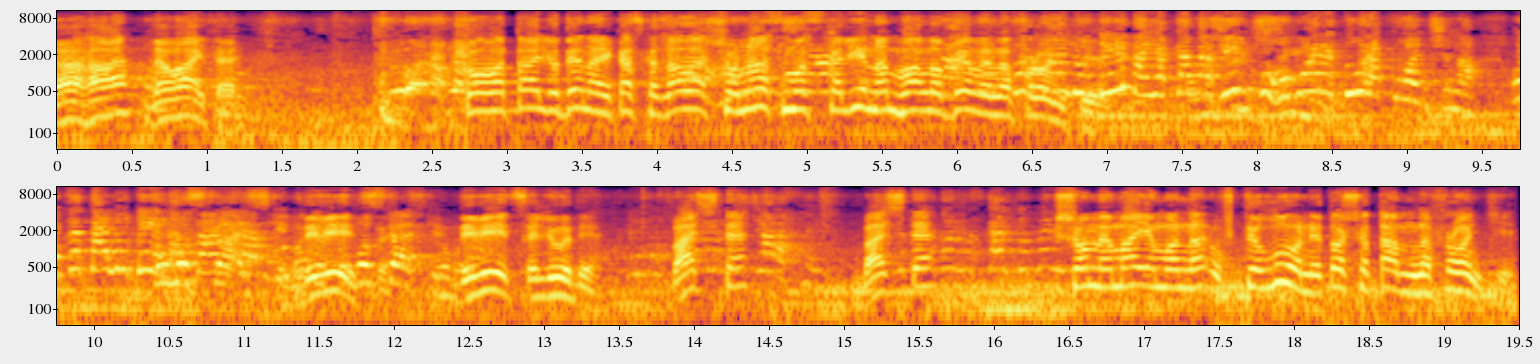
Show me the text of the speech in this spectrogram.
Ага, давайте. То та людина, яка сказала, що нас москалі нам мало били на Та фронті. людина, яка на жінку говорить дура кончена. Оце та людина. По-москальськи. Дивіться, дивіться, люди. Бачите? Бачите? Що ми маємо на, в тилу, не то, що там на фронті.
